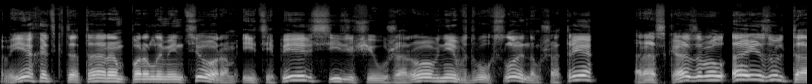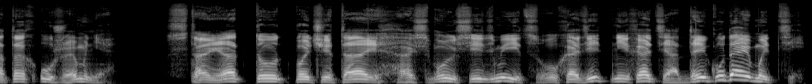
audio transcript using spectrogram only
въехать к татарам-парламентерам и теперь, сидячи у жаровни в двухслойном шатре, рассказывал о результатах уже мне. «Стоят тут, почитай, осьмую седмицу, уходить не хотят, да и куда им идти?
